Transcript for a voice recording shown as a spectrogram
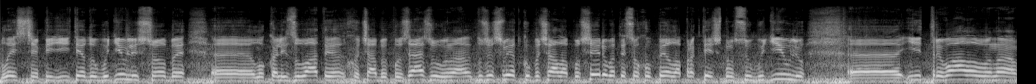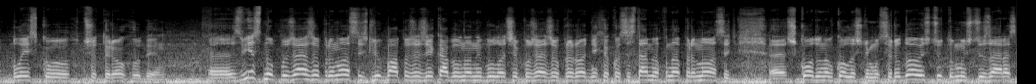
ближче підійти до будівлі, щоб е, локалізувати хоча б пожежу. Вона дуже швидко почала поширюватись, охопила практично всю будівлю і тривала вона близько 4 годин. Е, Звісно, пожежа приносить люба пожежа, яка б вона не була, чи пожежа в природних екосистемах, вона приносить е, шкоду навколишньому середовищу, тому що зараз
